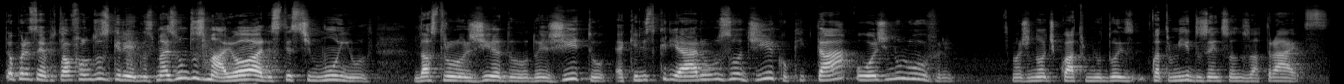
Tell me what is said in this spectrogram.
Então, por exemplo, estava falando dos gregos, mas um dos maiores testemunhos da astrologia do, do Egito é que eles criaram o zodíaco, que está hoje no Louvre. Você imaginou de 4.200 anos atrás?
